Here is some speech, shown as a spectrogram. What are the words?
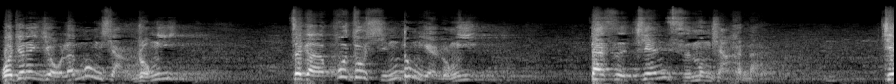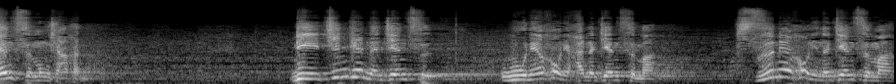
我觉得有了梦想容易，这个付诸行动也容易，但是坚持梦想很难。坚持梦想很难。你今天能坚持，五年后你还能坚持吗？十年后你能坚持吗？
